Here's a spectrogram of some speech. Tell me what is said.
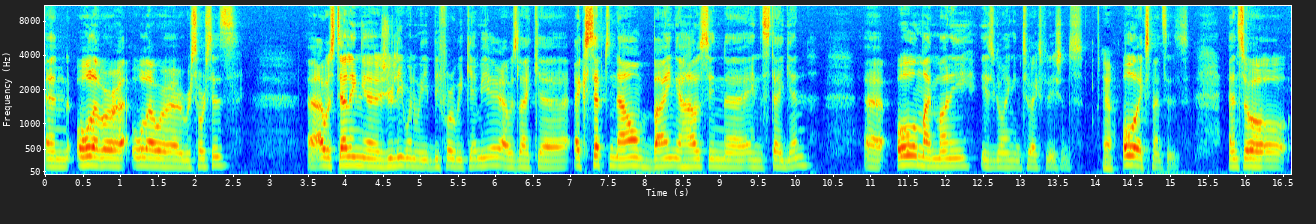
and all our all our resources. Uh, I was telling uh, Julie when we before we came here, I was like, uh, except now buying a house in uh, in Steigen, uh, all my money is going into expeditions. Yeah. All expenses, and so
